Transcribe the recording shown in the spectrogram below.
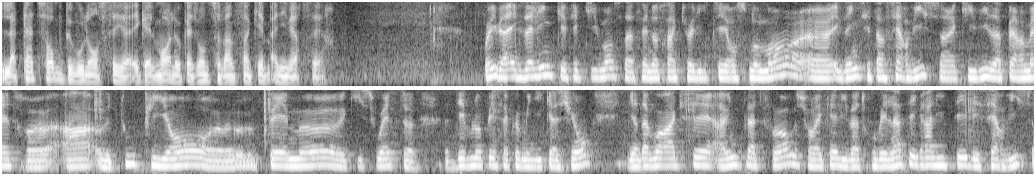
la plateforme que vous lancez également à l'occasion de ce 25e anniversaire. Oui, bien Exalink, effectivement, ça fait notre actualité en ce moment. Euh, Exalink, c'est un service hein, qui vise à permettre euh, à euh, tout client PME qui souhaite développer sa communication, eh bien d'avoir accès à une plateforme sur laquelle il va trouver l'intégralité des services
